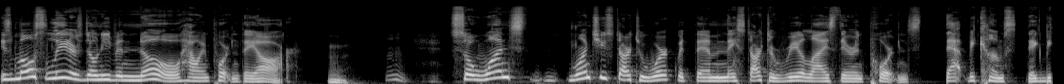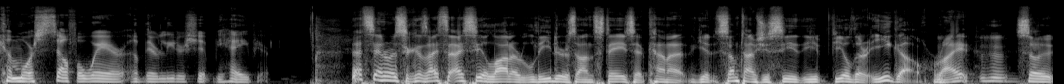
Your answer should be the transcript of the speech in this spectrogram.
is most leaders don't even know how important they are. Hmm. Hmm. So once once you start to work with them and they start to realize their importance, that becomes they become more self-aware of their leadership behavior. That's interesting because I, I see a lot of leaders on stage that kind of you, sometimes you see you feel their ego, right? So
